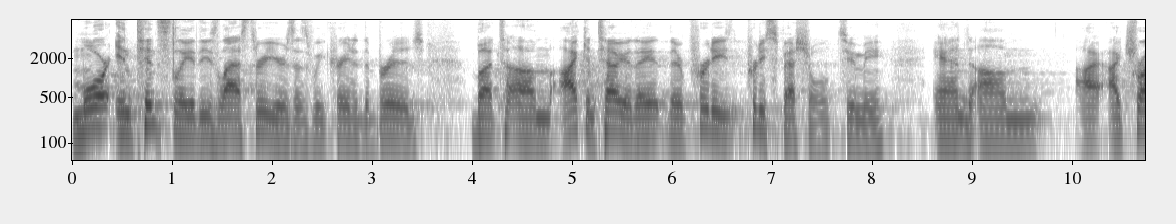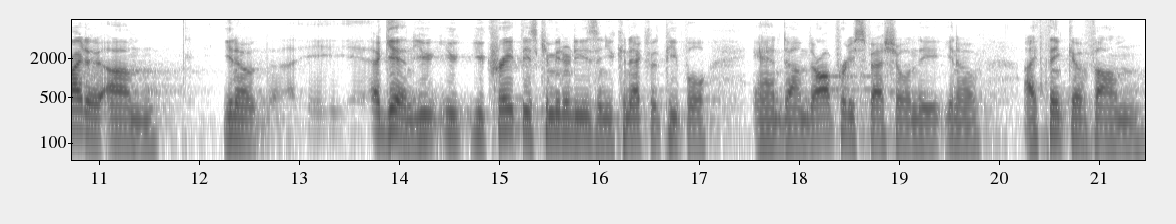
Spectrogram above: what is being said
more intensely these last three years as we created the bridge. But um, I can tell you, they, they're pretty, pretty special to me. And um, I, I, try to, um, you know, again, you, you, you create these communities and you connect with people and um, they're all pretty special. And the, you know, I think of, um,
